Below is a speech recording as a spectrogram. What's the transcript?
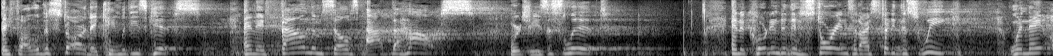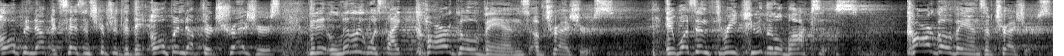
They followed the star, they came with these gifts. And they found themselves at the house where Jesus lived. And according to the historians that I studied this week, when they opened up, it says in scripture that they opened up their treasures, that it literally was like cargo vans of treasures. It wasn't three cute little boxes, cargo vans of treasures.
